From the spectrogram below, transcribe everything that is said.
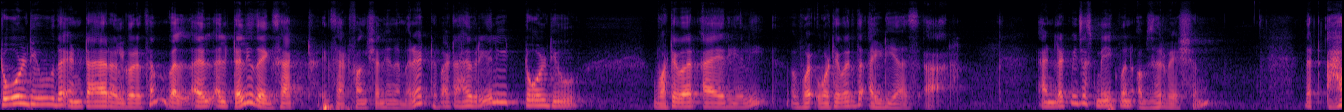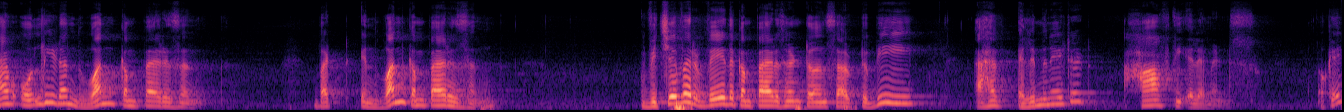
told you the entire algorithm well I will tell you the exact exact function in a minute but I have really told you whatever I really whatever the ideas are. And let me just make one observation that I have only done one comparison but in one comparison whichever way the comparison turns out to be I have eliminated half the elements okay.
